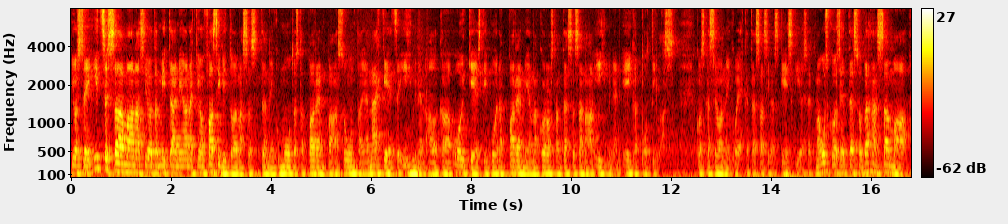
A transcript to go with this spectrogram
jos ei itse saamaan asioita mitään, niin ainakin on fasilitoimassa sitä niin kuin muutosta parempaan suuntaan ja näkee, että se ihminen alkaa oikeasti voida paremmin. Ja mä korostan tässä sanaa ihminen eikä potilas, koska se on niin kuin ehkä tässä asiassa keskiössä. Et mä uskoisin, että tässä on vähän samaa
